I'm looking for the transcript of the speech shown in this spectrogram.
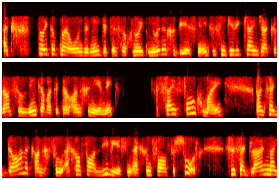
Ek stoot op my honde nie, dit is nog nooit nodig gewees nie. En soos met hierdie klein Jack Russell linker wat ek nou aangeneem het, sy volg my want sy dadelik aangevoel ek gaan vir haar lief wees en ek gaan vir haar versorg. So sy bly in my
